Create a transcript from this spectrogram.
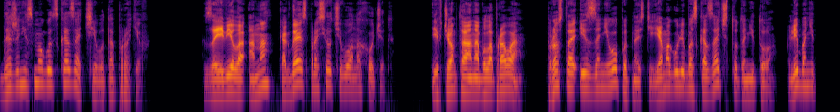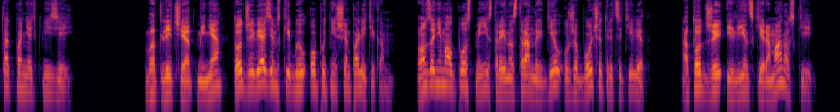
даже не смогут сказать чего-то против». Заявила она, когда я спросил, чего она хочет. И в чем-то она была права. Просто из-за неопытности я могу либо сказать что-то не то, либо не так понять князей. В отличие от меня, тот же Вяземский был опытнейшим политиком. Он занимал пост министра иностранных дел уже больше 30 лет. А тот же Ильинский Романовский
